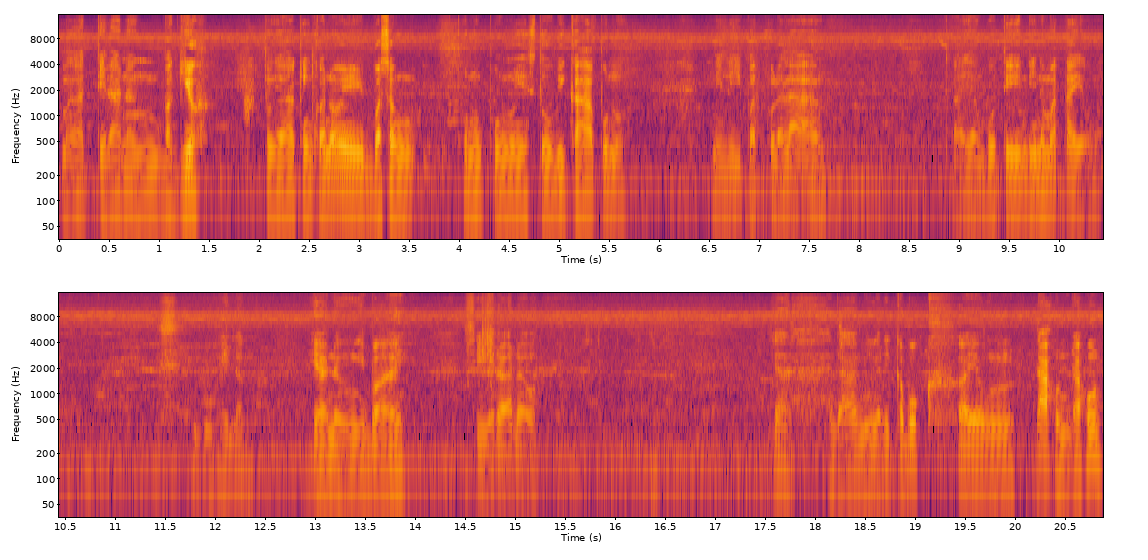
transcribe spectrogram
Mga tira ng bagyo. Ito yung aking kano eh, basang punong-puno yung tubig kahapon. Oh. Nilipat ko na lang. Sayang buti hindi namatay. Oh. Buhay lang. Yan, ang iba ay sira na. Oh. Yan, daming alikabok. Ay, yung dahon-dahon.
